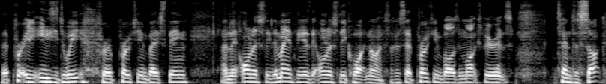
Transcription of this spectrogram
They're pretty easy to eat for a protein-based thing, and they honestly, the main thing is they're honestly quite nice. Like I said, protein bars in my experience tend to suck.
